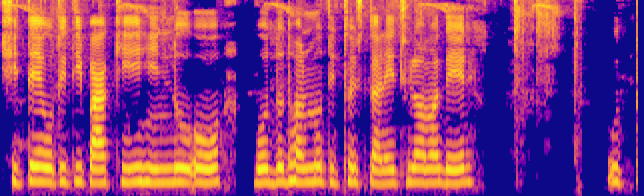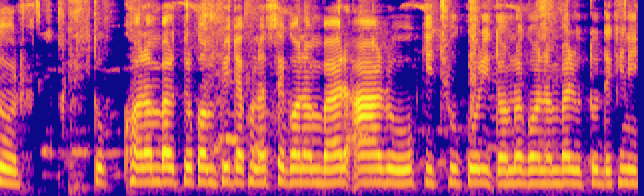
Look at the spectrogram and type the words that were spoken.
শীতে অতিথি পাখি, হিন্দু ও বৌদ্ধ ধর্ম তীর্থস্থান, এই ছিল আমাদের উত্তর। তো খ নাম্বার উত্তর কমপ্লিট এখন আছে গ নাম্বার। আরও কিছু করি, তো আমরা গ নাম্বার উত্তর দেখে নিই।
